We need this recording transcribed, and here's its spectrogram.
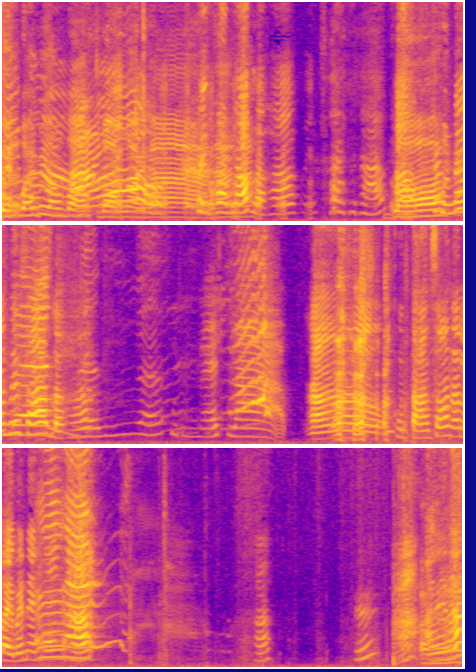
อุบไว้ไม่ยอมบอกบอกหน่อยนะเป็นความลับเหรอคะครับเหรอคุณแม่ไม่ทราบเหรอคะคุณแม่ทราบ อ้าวคุณตาซ่อนอะไรไว้ในห้องคะอะไรนะ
